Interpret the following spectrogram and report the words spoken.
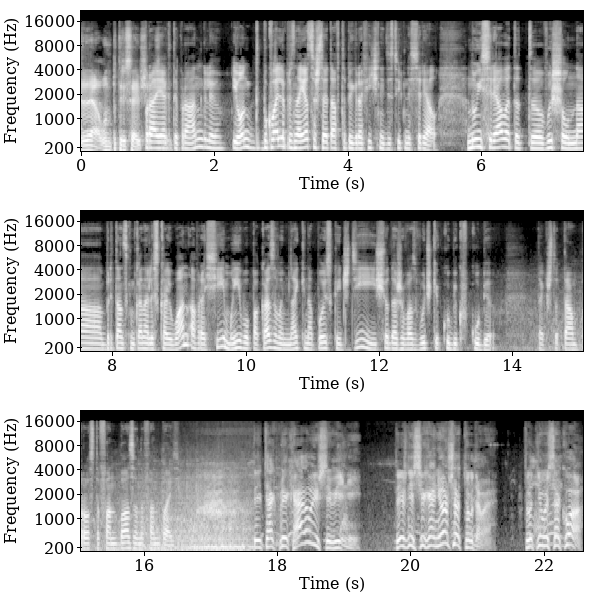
да-да-да, он потрясающий. Проекты про Англию. И он буквально признается, что это автобиографичный действительно сериал. Ну и сериал этот э, вышел на британском канале Sky One, а в России мы его показываем на Кинопоиск HD и еще даже в озвучке «Кубик в кубе». Так что там просто фанбаза на фанбазе. Ты так прикалываешься, Винни? Ты же не сиганешь оттуда? Тут невысоко.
